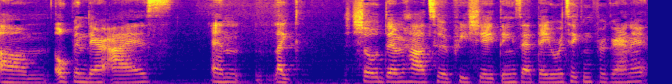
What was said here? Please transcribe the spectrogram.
um, opened their eyes and like showed them how to appreciate things that they were taking for granted.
